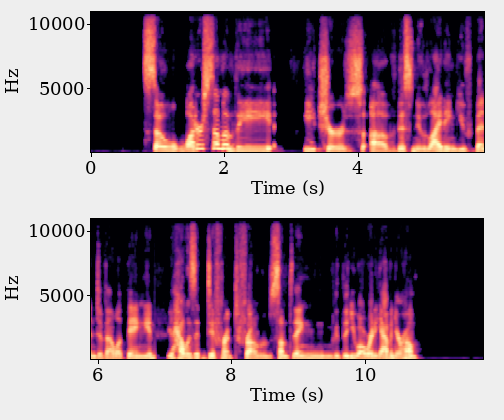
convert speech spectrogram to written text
So, what are some of the features of this new lighting you've been developing? How is it different from something that you already have in your home?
